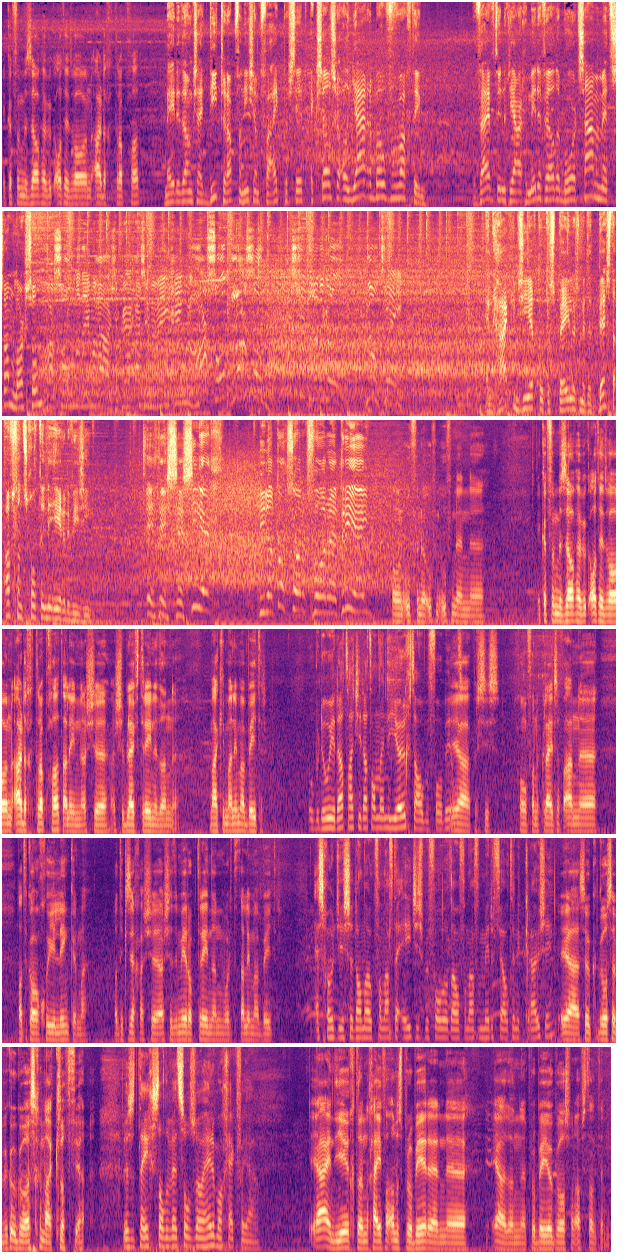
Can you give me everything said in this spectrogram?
Ik heb voor mezelf heb ik altijd wel een aardige trap gehad. Mede dankzij die trap van Hisham Faik presteert Excelsior al jaren boven verwachting. De 25-jarige middenvelder behoort samen met Sam Larsson, Larsson de demarrage, Berghuis in beweging. Larsson, Larsson! Schitterende goal. 0-2. en Hakim Ziyech tot de spelers met het beste afstandsschot in de eredivisie. Het is uh, Ziyech die dan toch zorgt voor uh, 3-1. Gewoon oefenen, oefenen, oefenen. En, uh, ik heb voor mezelf heb ik altijd wel een aardige trap gehad. Alleen als je, als je blijft trainen, dan uh, maak je hem alleen maar beter. Hoe bedoel je dat? Had je dat dan in de jeugd al bijvoorbeeld? Ja, precies. Gewoon van de kleins af aan uh, had ik al een goede linker. Maar wat ik zeg, als je, als je er meer op traint, dan wordt het alleen maar beter. En schoot je ze dan ook vanaf de eetjes bijvoorbeeld al vanaf het middenveld in de kruising? Ja, zulke goals heb ik ook wel eens gemaakt, klopt ja. Dus de tegenstander werd soms wel helemaal gek van jou? Ja, in de jeugd dan ga je van alles proberen en uh, ja, dan probeer je ook wel eens van afstand. En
